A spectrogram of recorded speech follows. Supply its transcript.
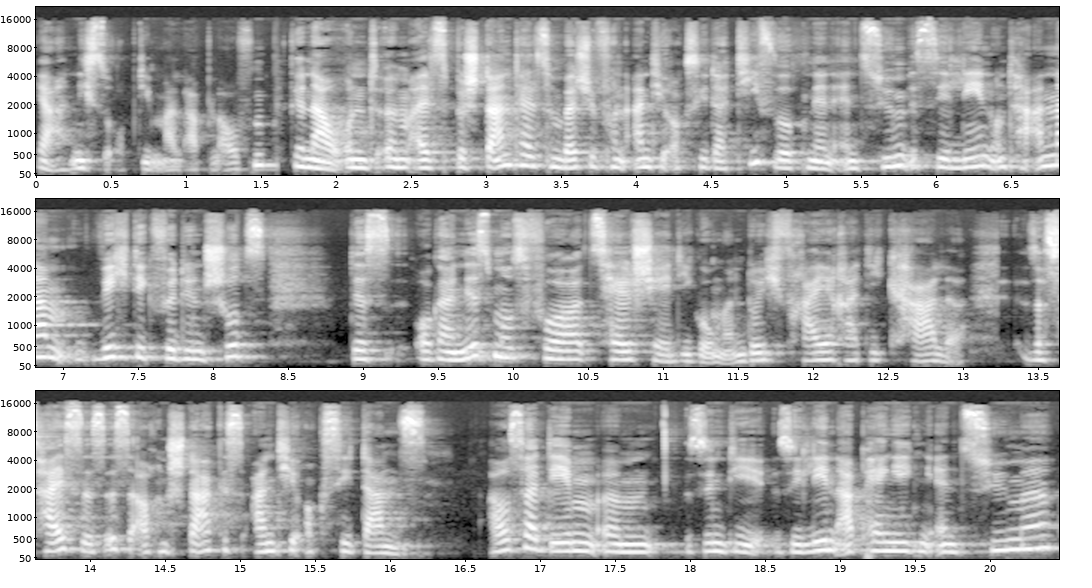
ja nicht so optimal ablaufen. Genau, und ähm, als Bestandteil zum Beispiel von antioxidativ wirkenden Enzymen ist Selen unter anderem wichtig für den Schutz des Organismus vor Zellschädigungen durch freie Radikale. Das heißt, es ist auch ein starkes Antioxidant. Außerdem ähm, sind die selenabhängigen Enzyme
